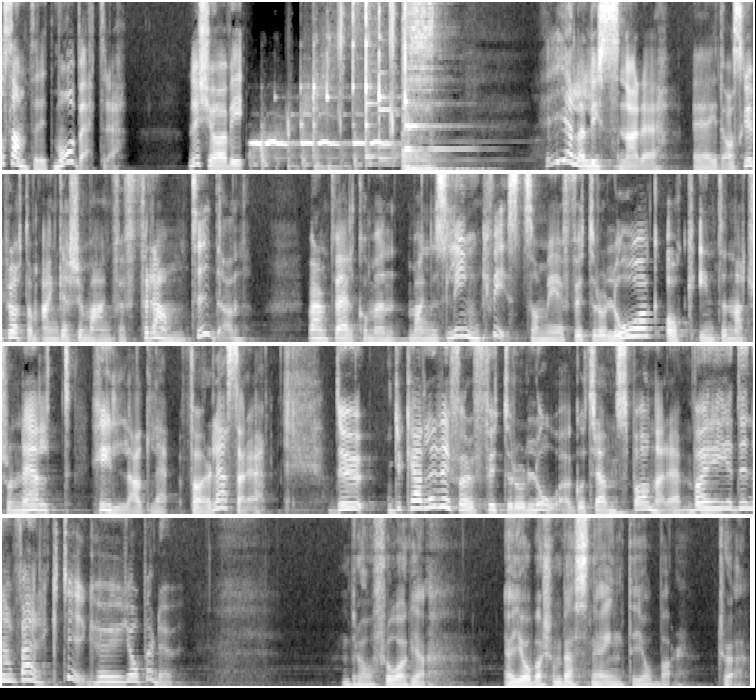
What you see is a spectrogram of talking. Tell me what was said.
och samtidigt må bättre. Nu kör vi! Hej alla lyssnare! Eh, idag ska vi prata om engagemang för framtiden. Varmt välkommen Magnus Lindqvist som är futurolog och internationellt hyllad föreläsare. Du, du kallar dig för futurolog och trendspanare. Vad är dina verktyg? Hur jobbar du? Bra fråga. Jag jobbar som bäst när jag inte jobbar, tror jag.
